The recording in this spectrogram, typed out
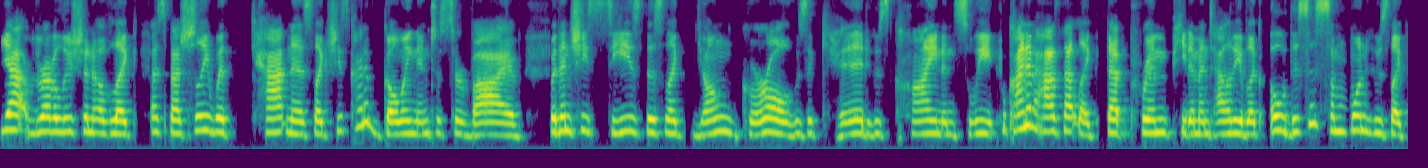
Yeah, the revolution of like, especially with Katniss, like she's kind of going in to survive, but then she sees this like young girl who's a kid, who's kind and sweet, who kind of has that like that prim Peeta mentality of like, oh, this is someone who's like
